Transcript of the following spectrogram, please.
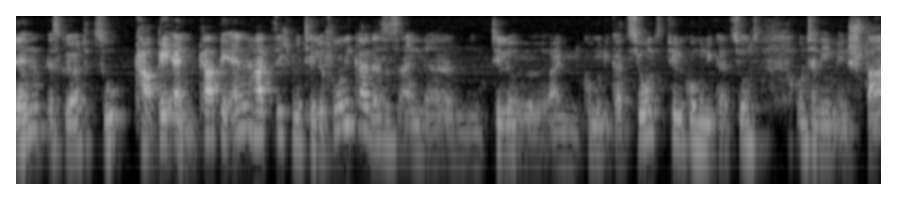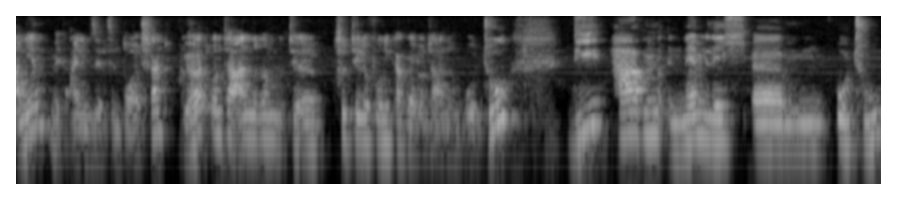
denn es gehörte zu KPN. KPN hat sich mit Telefonica, das ist ein, äh, Tele, äh, ein Kommunikations-, Telekommunikationsunternehmen in Spanien mit einem Sitz in Deutschland, gehört unter anderem äh, zu Telefonica, gehört unter anderem O2. Die haben nämlich ähm, O2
